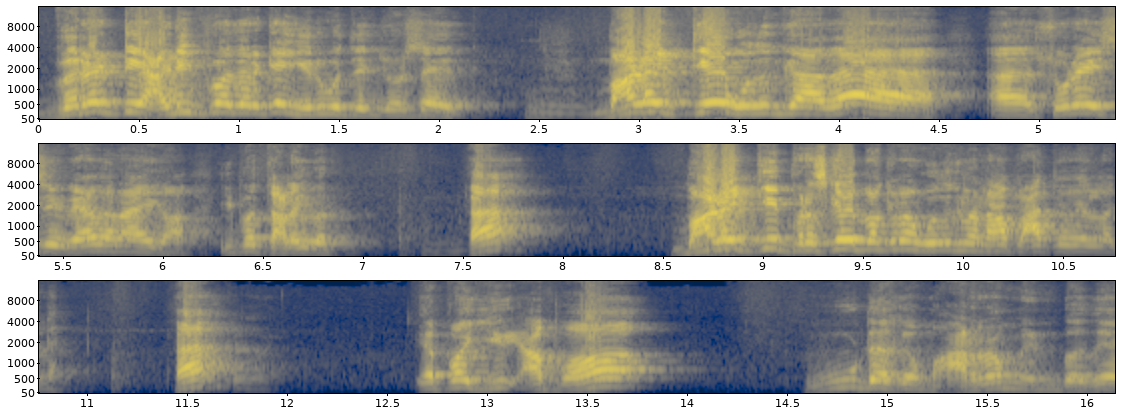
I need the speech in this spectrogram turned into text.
விரட்டி அடிப்பதற்கே இருபத்தஞ்சி வருஷம் ஆயிருக்கு மழைக்கே ஒதுங்காத சுரேஷ் வேதநாயகம் இப்போ தலைவர். ஆ மழைக்கு பிரஸ்கை பக்கமே ஒதுங்கல நான் பார்த்ததே இல்லைங்க. ஆ எப்போ இ- அப்போ ஊடகம் அறம் என்பது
